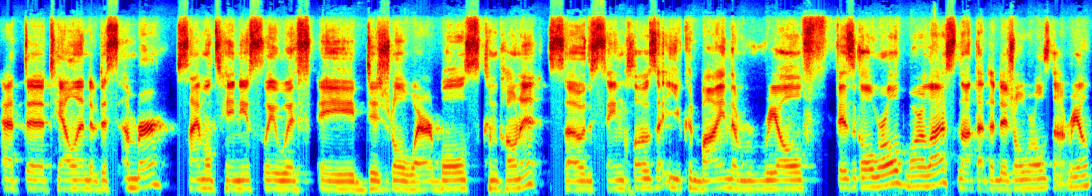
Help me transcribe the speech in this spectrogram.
at the tail end of December, simultaneously with a digital wearables component. So the same clothes that you could buy in the real physical world, more or less. Not that the digital world is not real.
